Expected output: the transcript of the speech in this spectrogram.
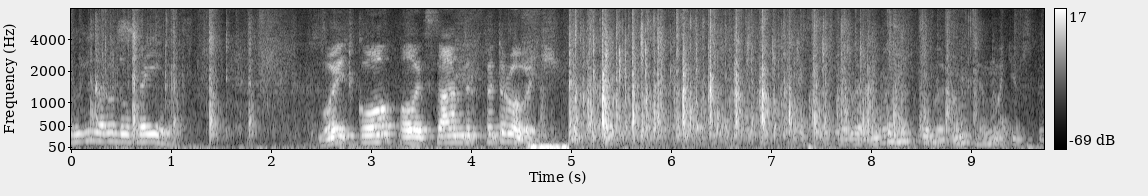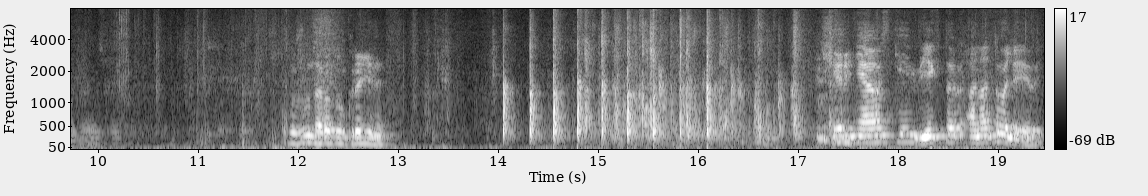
Служу народу України. Войтко Олександр Петрович. Служу народу України. Чернявський Віктор Анатолійович.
